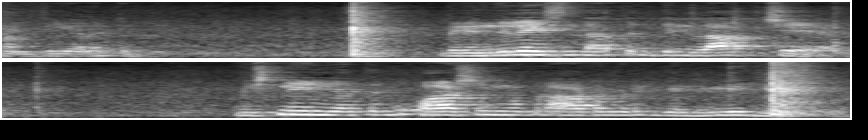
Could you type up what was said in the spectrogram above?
మనం తీయాలంటే మీరు ఇందులో వేసిన తర్వాత దీన్ని లాక్ చేయాలి. మిషన్ ఏం చేస్తుంది? వాషింగ్ అప్పుడు ఆటోమేటిక్ దీన్ని రిలీజ్ చేసుకోవాలి.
